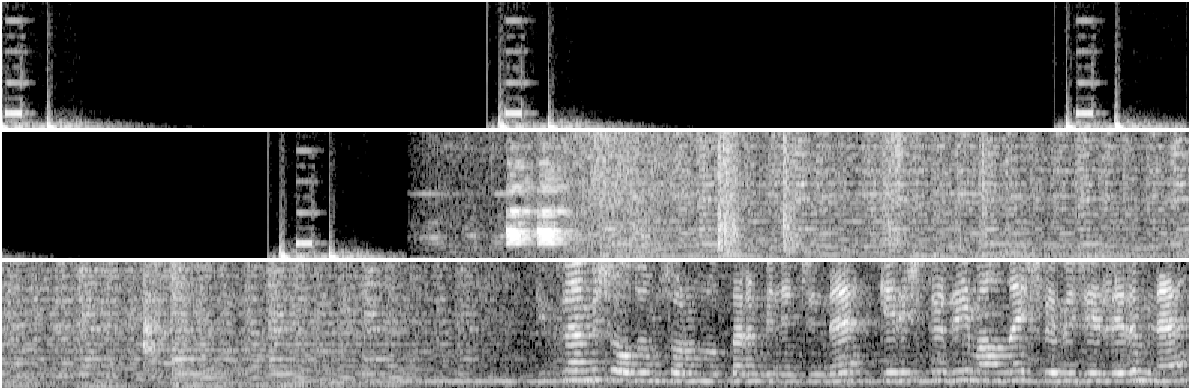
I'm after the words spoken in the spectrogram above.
Yüklenmiş olduğum sorumlulukların bilincinde geliştirdiğim anlayış ve becerilerimle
